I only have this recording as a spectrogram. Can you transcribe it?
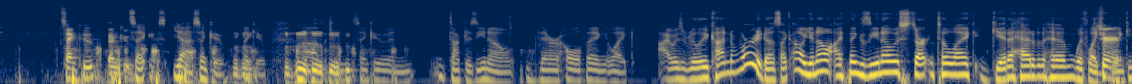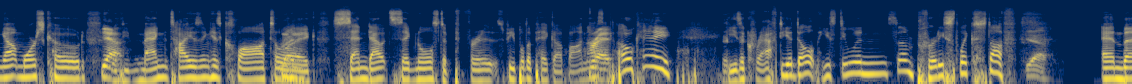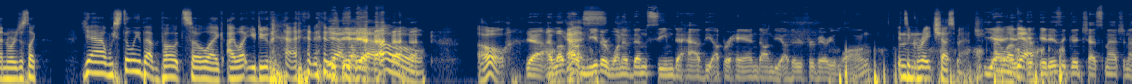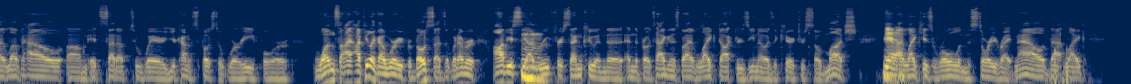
senku Senku. Sen- yeah, Senku. Mhm. Thank you. Uh, between Senku and Dr. Zeno, their whole thing, like, I was really kind of worried. I was like, oh, you know, I think Zeno is starting to like get ahead of him with like Sure. blinking out Morse code, yeah with magnetizing his claw to Right. like send out signals to for his people to pick up on. And I was Right. like, okay, he's a crafty adult. He's doing some pretty slick stuff yeah. and then we're just like yeah we still need that boat so like i let you do that and it's Yeah, yeah, like, yeah. oh oh Yeah. I love yes. how neither one of them seemed to have the upper hand on the other for very long. it's a great chess match Yeah, i love it, it Yeah. it- it is a good chess match, and I love how um, it's set up to where you're kind of supposed to worry for one side. I feel like I worry for both sides. Like whenever, obviously, I Mhm. root for Senku and the and the protagonist, but I like Doctor Zeno as a character so much, and Yeah. I like his role in the story right now. That like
